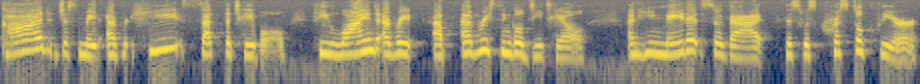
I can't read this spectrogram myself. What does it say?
god just made every he set the table he lined every up every single detail and he made it so that this was crystal clear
